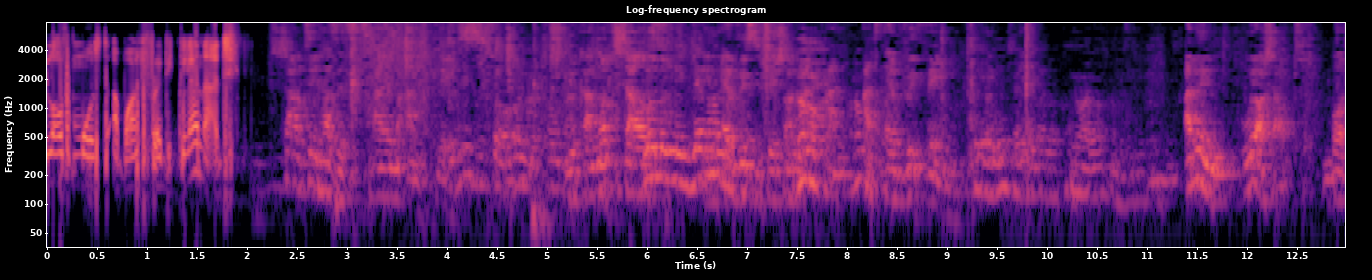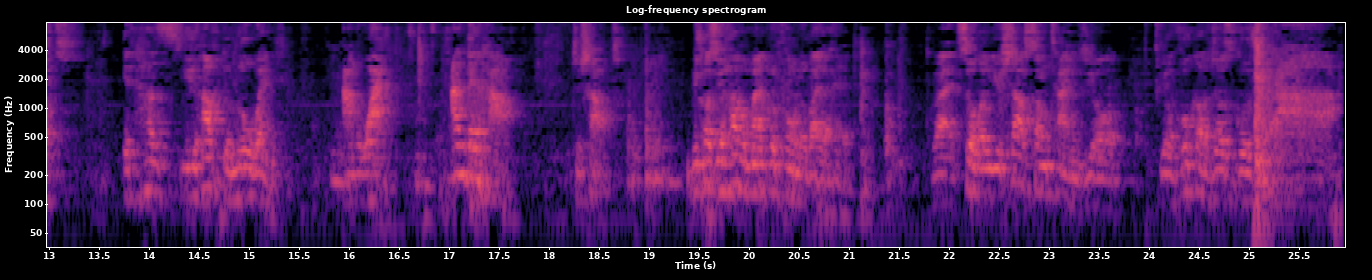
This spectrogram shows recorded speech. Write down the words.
love most about Frederick Leonard. shouting has its time and place. You cannot shout in every situation and at everything. I mean, we all shout, but it has you have to know when and why, and then how to shout, because you have a microphone over your head, right? So when you shout, sometimes your your vocal just goes ah.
